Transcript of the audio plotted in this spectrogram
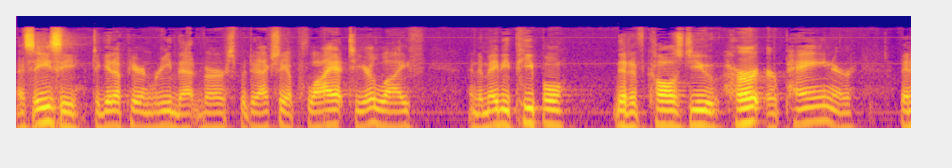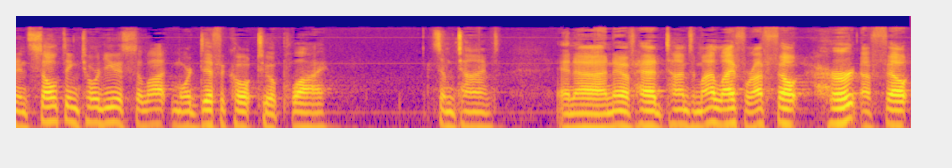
it's easy to get up here and read that verse, but to actually apply it to your life and to maybe people that have caused you hurt or pain or been insulting toward you, it's a lot more difficult to apply sometimes. And uh, I know I've had times in my life where I've felt hurt. I've felt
